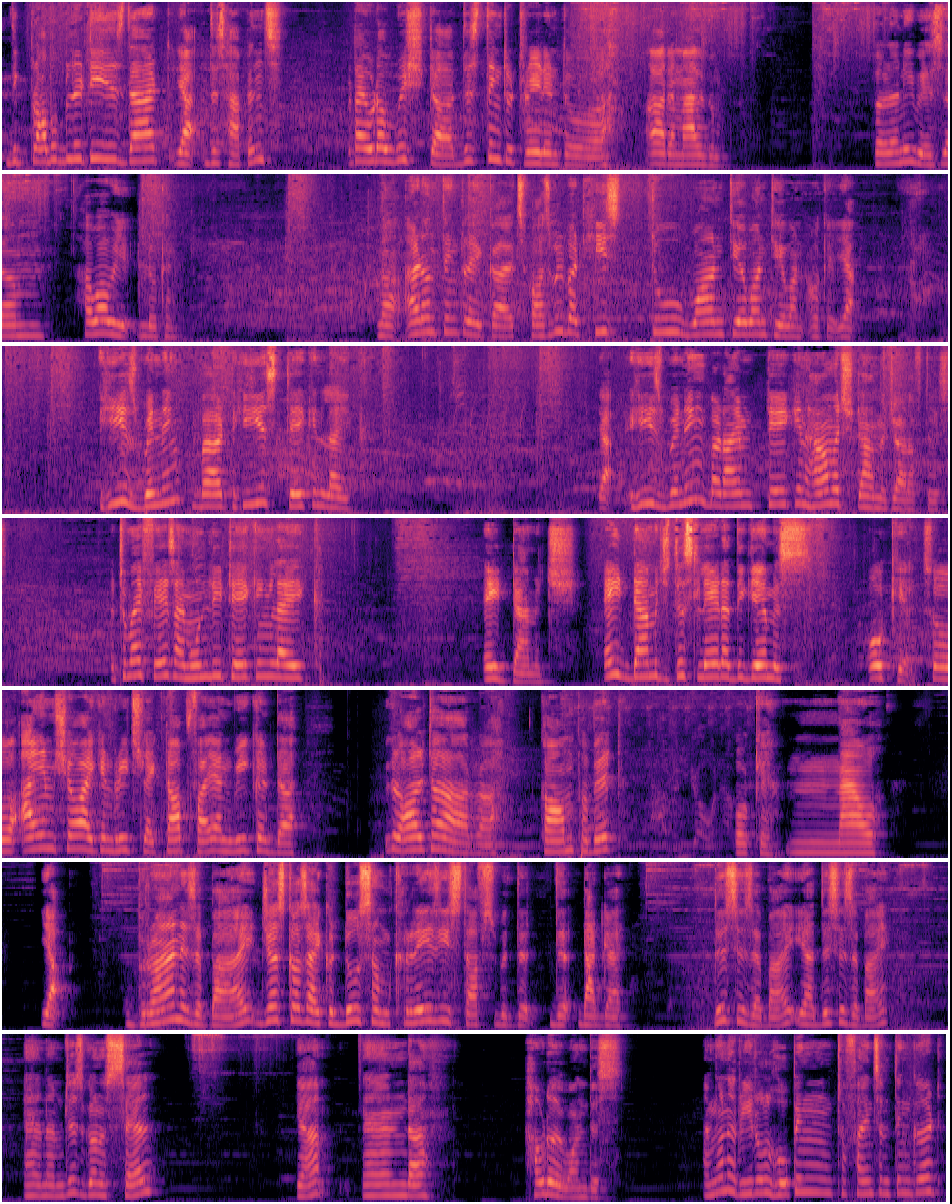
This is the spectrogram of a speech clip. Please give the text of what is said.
the probability is that yeah this happens but I would have wished uh, this thing to trade into uh, our amalgam. But anyways um how are we looking? No I don't think like uh, it's possible but he's 2 1 tier 1 tier 1 okay yeah. He is winning but he is taking like yeah he's winning but I'm taking how much damage out of this? To my face I'm only taking like 8 damage. 8 damage this late at the game is okay. So I am sure I can reach like top 5 and we could uh, we could alter our uh, comp a bit. Okay now yeah. Brann is a buy just cause I could do some crazy stuffs with the, the that guy. This is a buy. Yeah this is a buy. And I'm just gonna sell. Yeah and uh, how do I want this I'm gonna reroll hoping to find something good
